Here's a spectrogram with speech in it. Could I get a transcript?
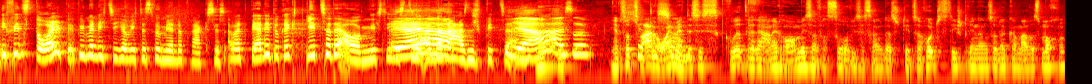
ich, finde es toll, ich bin mir nicht sicher, ob ich das bei mir in der Praxis. Aber Bernie, du kriegst glitzernde Augen. Ich sehe es Ja, dir an der ja. Nasenspitze an. Ja, also Ich habe so Ich zwei Räume, das ist gut, weil der eine Raum ist einfach so, wie Sie sagen, da steht so ein Holztisch drinnen und so, da kann man auch was machen.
